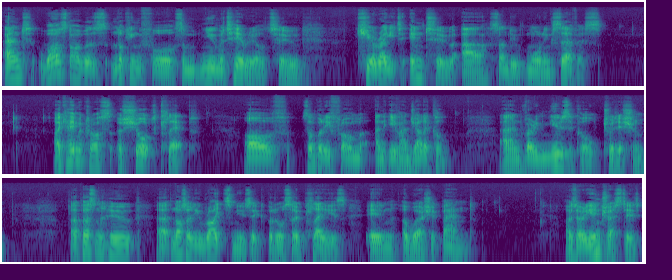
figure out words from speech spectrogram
And whilst I was looking for some new material to curate into our Sunday morning service, I came across a short clip of somebody from an evangelical and very musical tradition, a person who uh, not only writes music but also plays in a worship band. I was very interested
